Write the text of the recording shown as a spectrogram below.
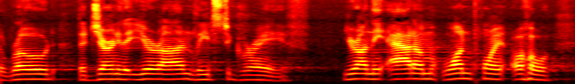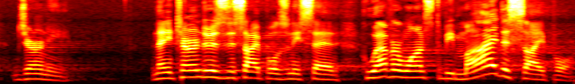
The road, the journey that you're on leads to grave. You're on the Adam 1.0 journey. And then he turned to his disciples and he said, Whoever wants to be my disciple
